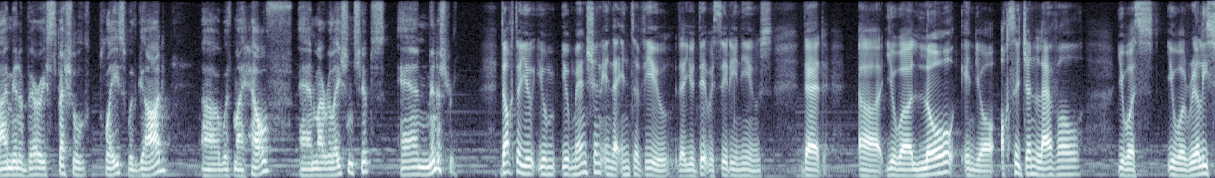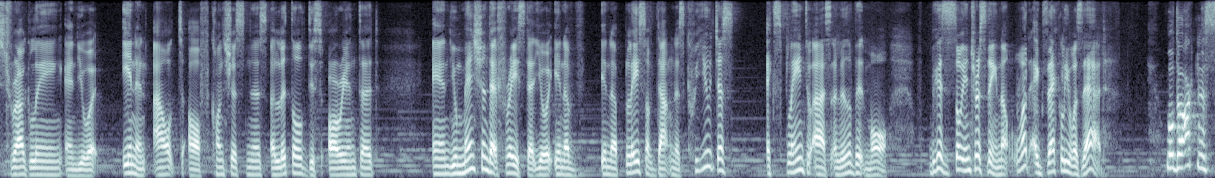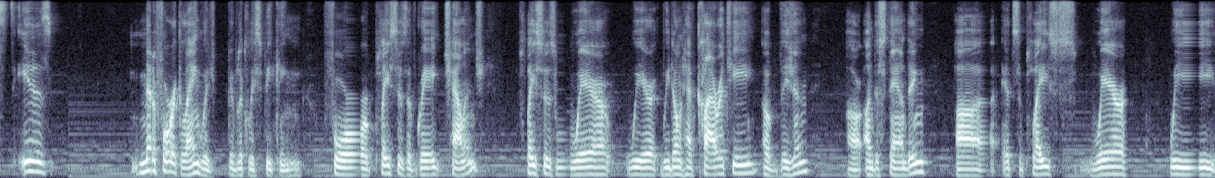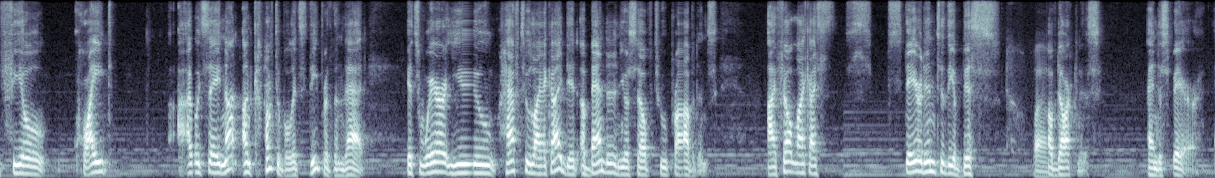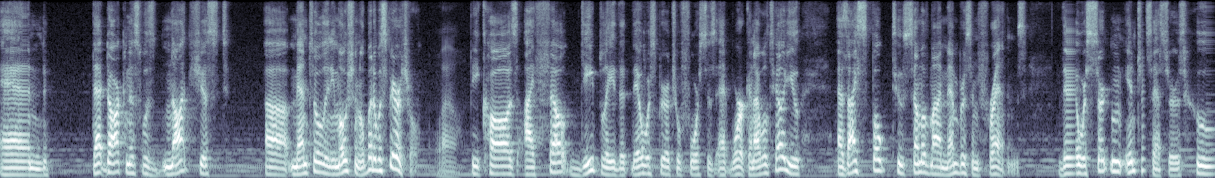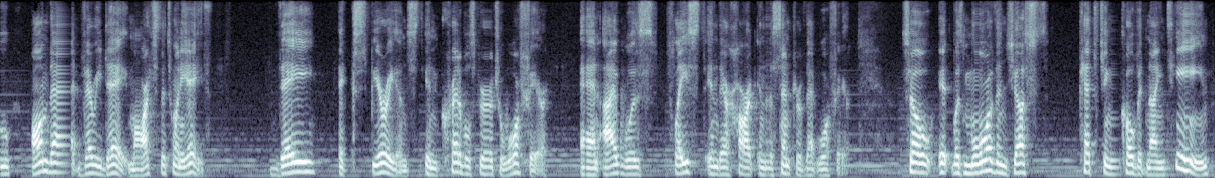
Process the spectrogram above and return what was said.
I'm in a very special place with God, uh, with my health and my relationships and ministry. Doctor, you, you, you mentioned in the interview that you did with City News that uh, you were low in your oxygen level, you were you were really struggling and you were in and out of consciousness, a little disoriented. And you mentioned that phrase that you're in a in a place of darkness. Could you just explain to us a little bit more? Because it's so interesting. Now, what exactly was that? Well, darkness is metaphoric language, biblically speaking, for places of great challenge, places where where we don't have clarity of vision or understanding. Uh, it's a place where we feel quite, I would say, not uncomfortable. It's deeper than that. It's where you have to, like I did, abandon yourself to providence. I felt like I s- stared into the abyss wow. of darkness and despair. And that darkness was not just uh, mental and emotional, but it was spiritual. Wow. Because I felt deeply that there were spiritual forces at work. And I will tell you, as I spoke to some of my members and friends, there were certain intercessors who, on that very day, March the 28th, they experienced incredible spiritual warfare. And I was placed in their heart in the center of that warfare. So it was more than just catching COVID 19,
